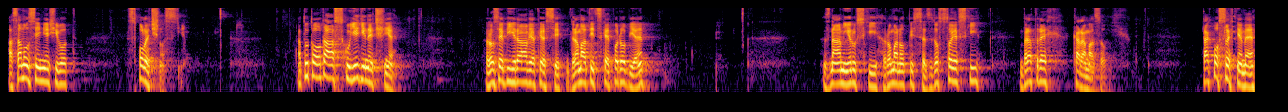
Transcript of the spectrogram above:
a samozřejmě život společnosti. A tuto otázku jedinečně rozebírá v jakési dramatické podobě známý ruský romanopisec Dostojevský bratrech Karamazových. Tak poslechněme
